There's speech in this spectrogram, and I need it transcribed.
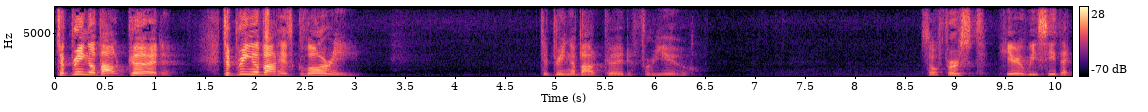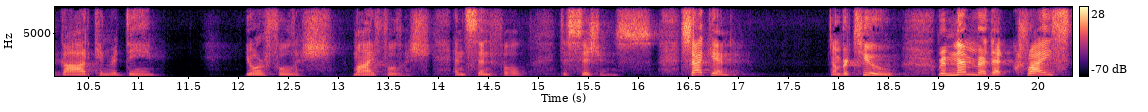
to bring about good, to bring about His glory, to bring about good for you. So, first, here we see that God can redeem your foolish my foolish and sinful decisions. Second, number two, remember that Christ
